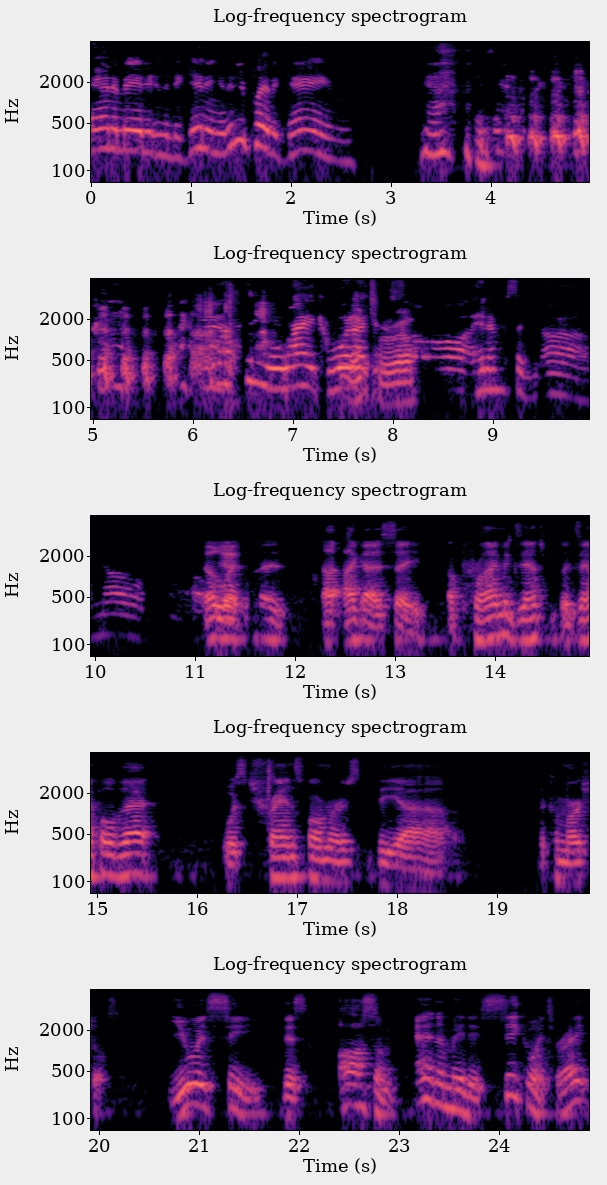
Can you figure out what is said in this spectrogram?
animated in the beginning, and then you play the game. Yeah. Nothing like what I just for saw, and I'm just like, oh no. Oh, Yeah. what was, I, I gotta say, a prime example example of that was Transformers, the uh, the commercials. You would see this awesome animated sequence, right?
